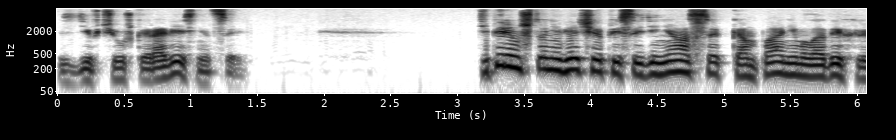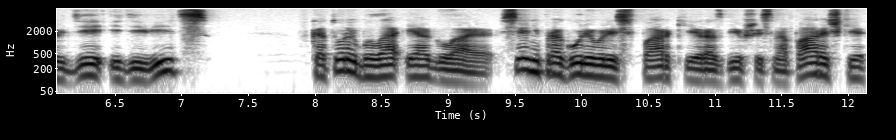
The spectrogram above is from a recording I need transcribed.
с девчушкой-ровесницей. Теперь он что ни вечер присоединялся к компании молодых людей и девиц, в которой была и Аглая. Все они прогуливались в парке, разбившись на парочки,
